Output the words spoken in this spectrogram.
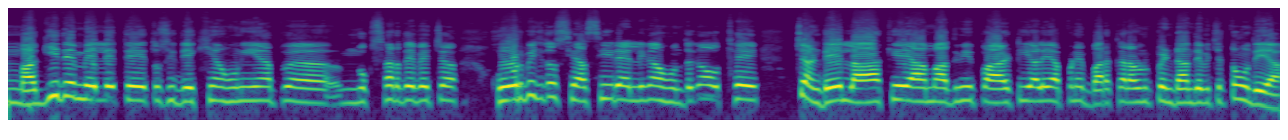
ਮਾਗੀ ਦੇ ਮੇਲੇ ਤੇ ਤੁਸੀਂ ਦੇਖੀਆਂ ਹੋਣੀਆਂ ਪ- ਦੇ ਵਿੱਚ ਹੋਰ ਵੀ ਜਦੋਂ ਸਿਆਸੀ ਰੈਲੀਆਂ ਹੁੰਦੀਆਂ, ਉੱਥੇ ਝੰਡੇ ਲਾ ਕੇ ਆਮ ਆਦਮੀ ਪਾਰਟੀ ਵਾਲੇ ਆਪਣੇ ਵਰਕਰਾਂ ਨੂੰ ਪਿੰਡਾਂ ਦੇ ਵਿੱਚ ਢੋਂਦੇ ਆ।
